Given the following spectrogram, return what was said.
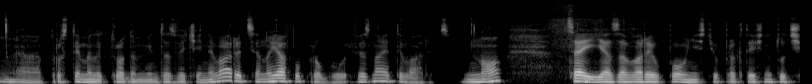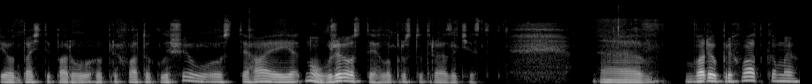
Е, Простим електродом він зазвичай не вариться, але я попробував. І ви знаєте, вариться. Но цей я заварив повністю практично. Тут ще, от бачите, пару прихваток лишив, остигає. Ну, вже остигло, просто треба зачистити. Варив прихватками,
